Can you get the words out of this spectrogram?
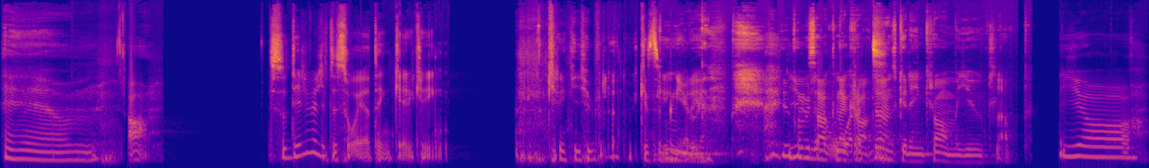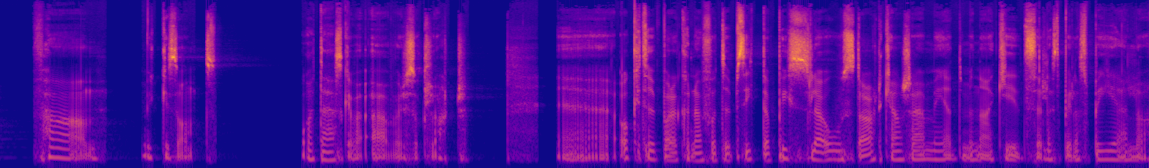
Ehm, ja, så det är väl lite så jag tänker kring, kring julen. Vilken summering. Du kommer sakna kram. Du önskar dig en kram i julklapp. Ja, fan. Mycket sånt. Och att det här ska vara över såklart. Eh, och typ bara kunna få typ sitta och pyssla ostört kanske med mina kids. Eller spela spel. Och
